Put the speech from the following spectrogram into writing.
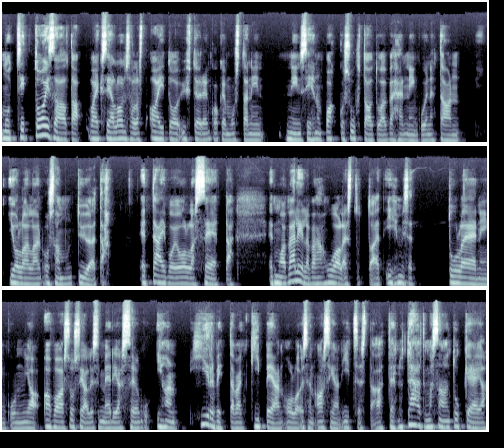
mutta sitten toisaalta, vaikka siellä on sellaista aitoa yhteyden kokemusta, niin, niin siihen on pakko suhtautua vähän niin kuin, että on jollain lailla osa mun työtä. Että tämä ei voi olla se, että, että mua välillä vähän huolestuttaa, että ihmiset tulee niin kuin ja avaa sosiaalisessa mediassa jonkun ihan hirvittävän kipeän oloisen asian itsestään. Että no täältä mä saan tukea ja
